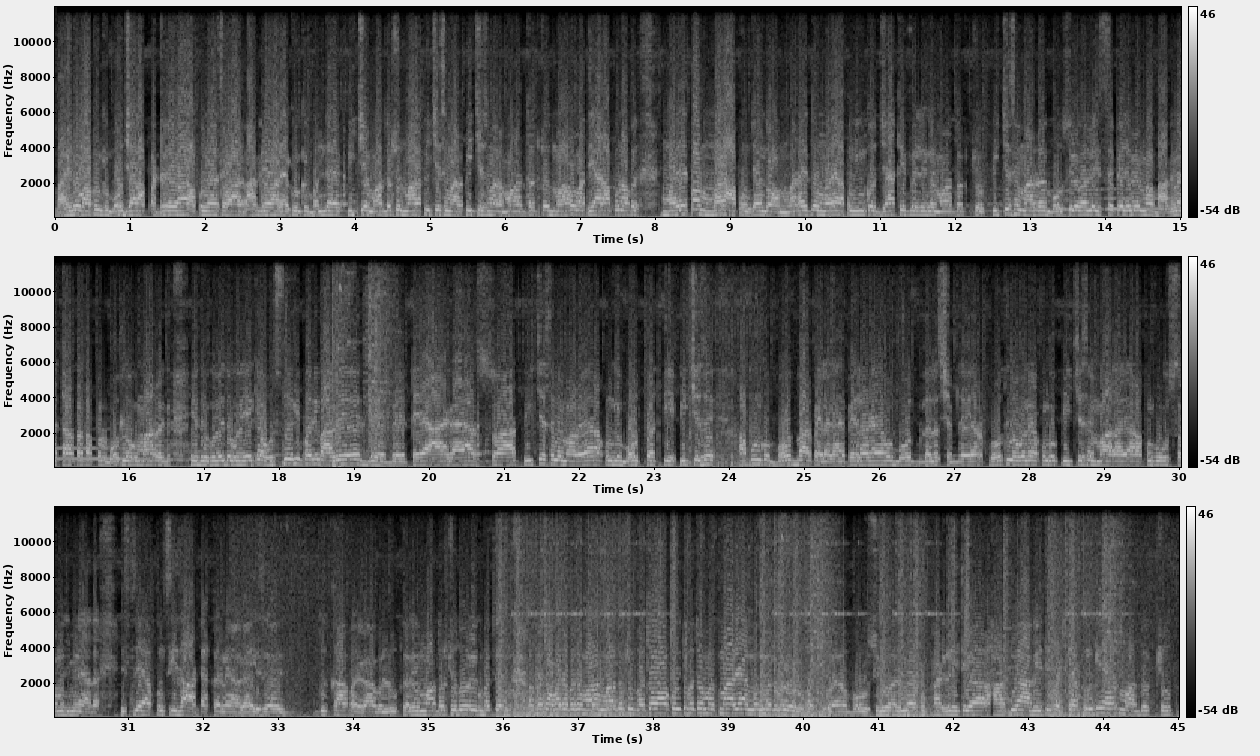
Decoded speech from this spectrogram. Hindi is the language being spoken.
भाई लोग, आप उनके बहुत ज़्यादा पट रहे हैं आप यहाँ से बाहर भागने वाले हैं क्योंकि बंदे है, पीछे मादरचोद मारा, पीछे से मारा, पीछे से मारा। मादरचोद मारो मत यार। अपन अब मरे तो मरा अपन जान दो। आप मरे तो मरे अपन इनको जाके पेलेंगे मादरचोद पीछे से मार रहे हैं, बहुत से वाले। इससे पहले मैं मैं भागना चाहता था, पर बहुत लोग मार रहे ये देखो ये देखो, ये क्या हुस्न की परी भागे बेटे आ गया स्वाद पीछे से मैं मारो यार अपन की बहुत पटती है। पीछे से अपन उनको बहुत बार पहला गया पहला गया वो बहुत गलत शब्द है यार। बहुत लोगों ने अपन को पीछे से मारा यार अपन को कुछ समझ में नहीं आता। इसलिए अपन सीधा अटैक करने आ गया पड़ेगा अब लूट करे मादर चुद एक बच्चा बचाओ बचाओ बचाओ मार चुद बचाओ कोई तो बचाओ मत मार यार, मत मत करो। बहुत वाली को फट गई थी यार, हाथ में आ गई थी बच के अपन के यार मादर चुद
